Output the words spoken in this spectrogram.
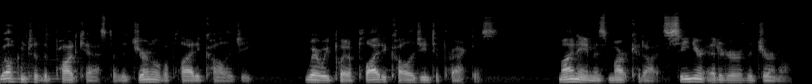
welcome to the podcast of the Journal of Applied Ecology, where we put applied ecology into practice. My name is Mark Cadotte, Senior Editor of the Journal.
